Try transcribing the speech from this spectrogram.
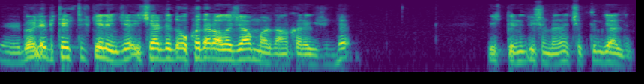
E, böyle bir teklif gelince içeride de o kadar alacağım vardı Ankara gücünde. Hiçbirini düşünmeden çıktım geldim.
